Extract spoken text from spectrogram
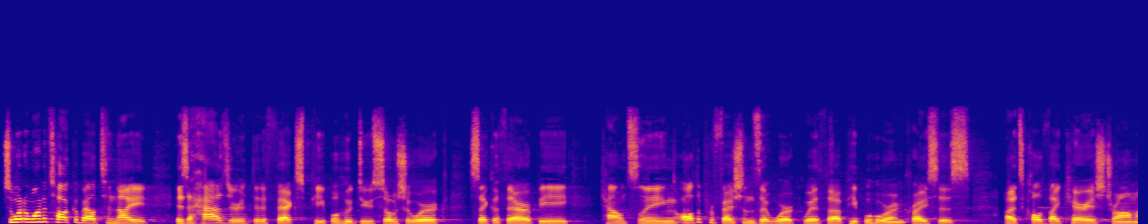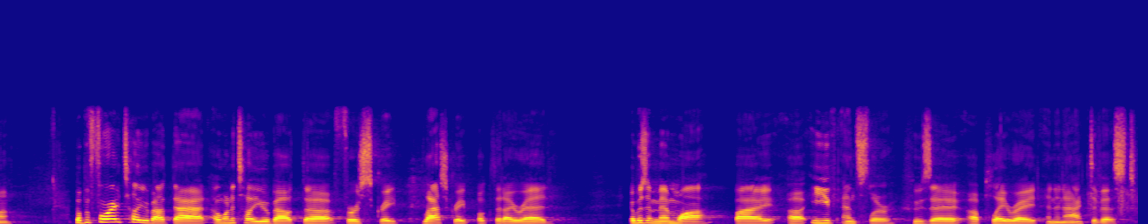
So what I want to talk about tonight is a hazard that affects people who do social work, psychotherapy, counseling, all the professions that work with uh, people who are in crisis. Uh, it's called vicarious trauma. But before I tell you about that, I want to tell you about the first great, last great book that I read. It was a memoir by uh, Eve Ensler, who's a, a playwright and an activist.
